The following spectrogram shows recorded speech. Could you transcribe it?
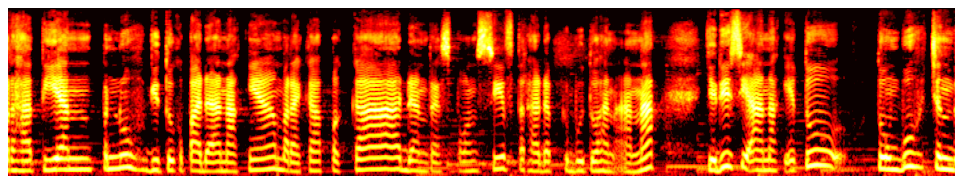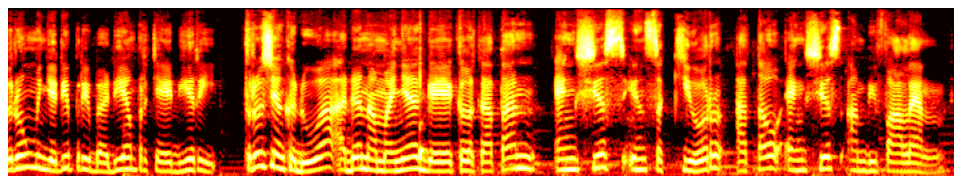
perhatian penuh gitu kepada anaknya, mereka peka dan responsif terhadap kebutuhan anak. Jadi si anak itu tumbuh cenderung menjadi pribadi yang percaya diri. Terus yang kedua ada namanya gaya kelekatan anxious insecure atau anxious ambivalent.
